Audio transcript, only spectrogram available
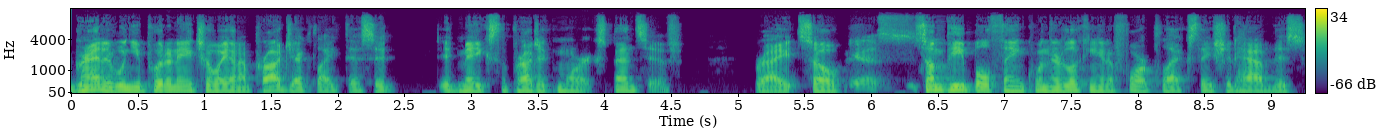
granted when you put an hoa on a project like this it it makes the project more expensive right? So yes. some people think when they're looking at a fourplex they should have this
